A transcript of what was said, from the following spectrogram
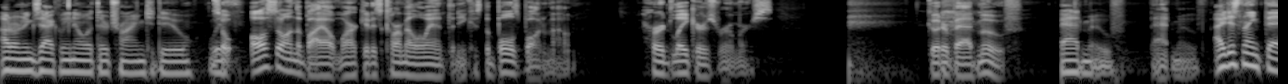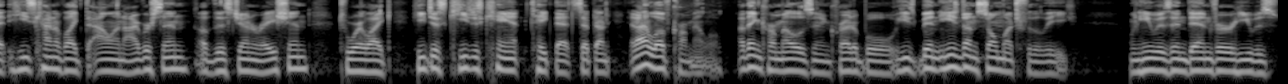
I don't exactly know what they're trying to do. With, so also on the buyout market is Carmelo Anthony because the Bulls bought him out. Heard Lakers rumors. Good or bad move? Bad move. Bad move. I just think that he's kind of like the Allen Iverson of this generation, to where like he just he just can't take that step down. And I love Carmelo. I think Carmelo's an incredible. He's been he's done so much for the league. When he was in Denver, he was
